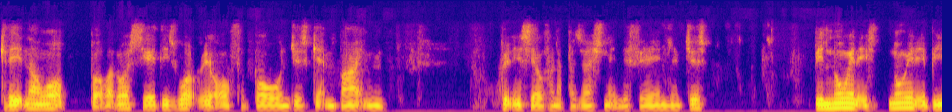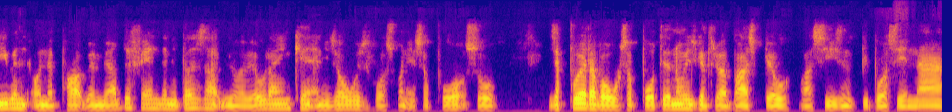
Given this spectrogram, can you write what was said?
Creating a lot, but like Ross said, he's worked right off the ball and just getting back and putting himself in a position to defend and just being knowing to nowhere to be when on the part when we are defending. He does that really well, Ryan Kent, and he's always the first one to support. So he's a player I've always supported. I know he's going through a bad spell last season. People are saying nah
